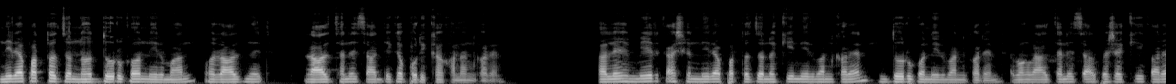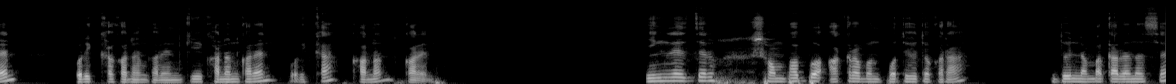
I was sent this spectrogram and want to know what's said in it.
নিরাপত্তার জন্য দুর্গ নির্মাণ ও রাজনীতি, রাজধানীর চারদিকে পরীক্ষা খনন করেন। তাহলে মীর কাসিম নিরাপত্তার জন্য কি নির্মাণ করেন? দুর্গ নির্মাণ করেন। এবং রাজধানীর চারপাশে কি করেন? পরীক্ষা খনন করেন। কি খনন করেন? পরীক্ষা খনন করেন। ইংরেজদের সম্ভাব্য আক্রমণ প্রতিহত করা। দুই নম্বর কারণ হচ্ছে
